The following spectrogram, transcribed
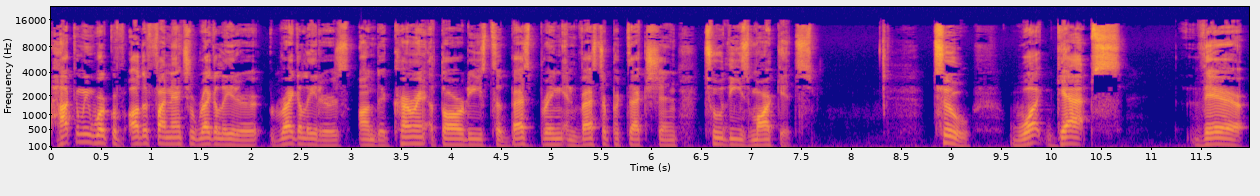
how can we work with other financial regulator regulators under current authorities to best bring investor protection to these markets? Two, what gaps there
